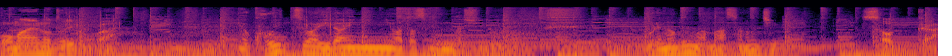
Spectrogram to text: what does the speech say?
お前の取り分は？やこいつは依頼人に渡す分だしな。俺の分はまあそのうち。そっか。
